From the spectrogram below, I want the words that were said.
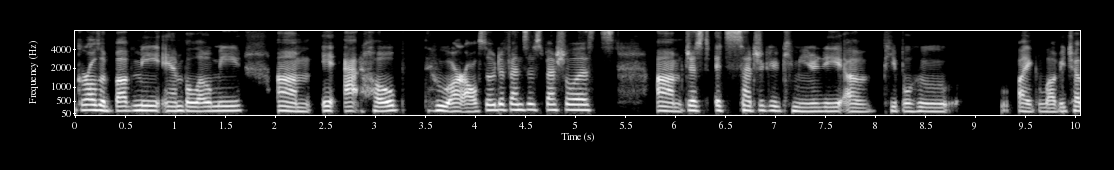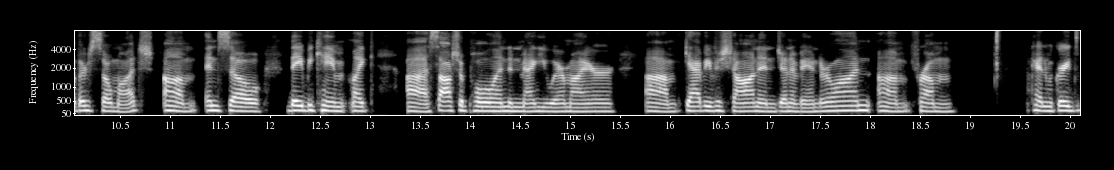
girls above me and below me um, it, at Hope who are also defensive specialists um, just it's such a good community of people who like love each other so much. Um, and so they became like uh, Sasha Poland and Maggie Wehrmeyer, um, Gabby Vachon and Jenna Vanderlaan um, from kind of grades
